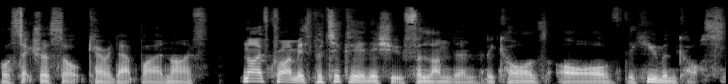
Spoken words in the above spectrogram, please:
or sexual assault carried out by a knife. Knife crime is particularly an issue for London because of the human cost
